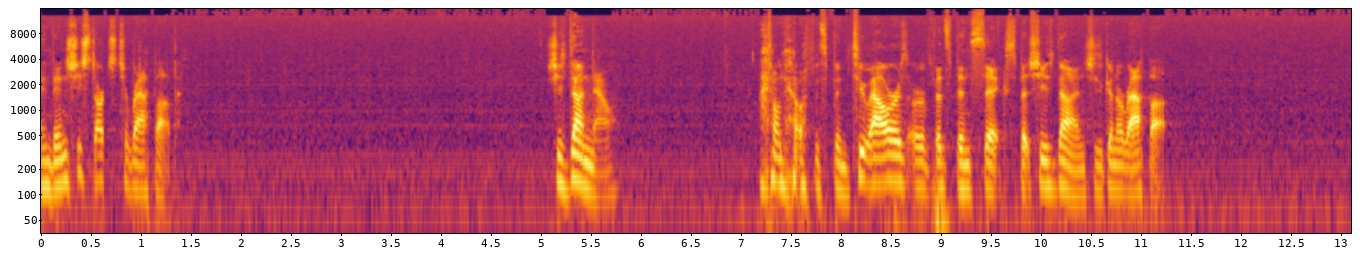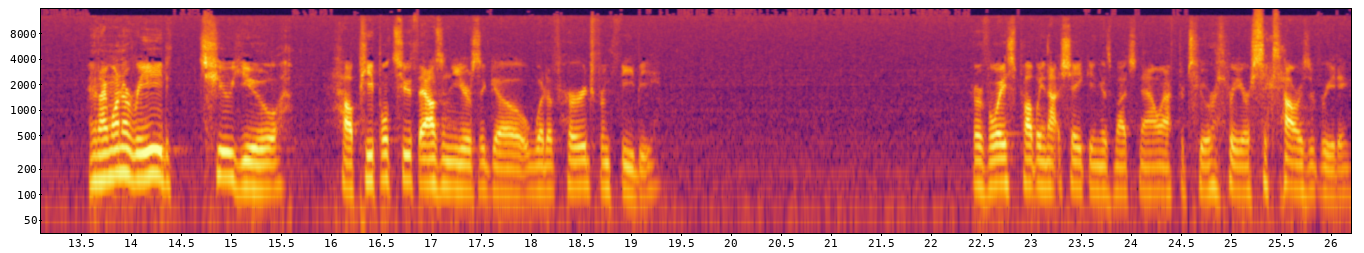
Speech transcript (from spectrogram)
And then she starts to wrap up. She's done now. I don't know if it's been two hours or if it's been six, but she's done. She's going to wrap up. And I want to read to you how people 2,000 years ago would have heard from Phoebe. Her voice probably not shaking as much now after two or three or six hours of reading,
